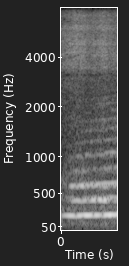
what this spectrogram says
Mm-hmm.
